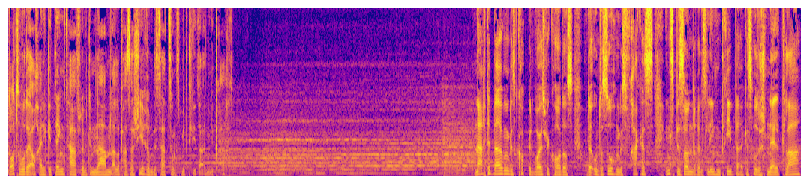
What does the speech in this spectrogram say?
Dort wurde auch eine Gedenktafel mit dem Namen aller Passagiere und Besatzungsmitglieder angebracht. Nach der Bergung des Cockpit Voice Recorders und der Untersuchung des Wrackes, insbesondere des linken Triebwerkes, wurde schnell klar,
